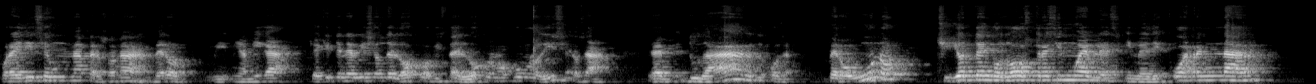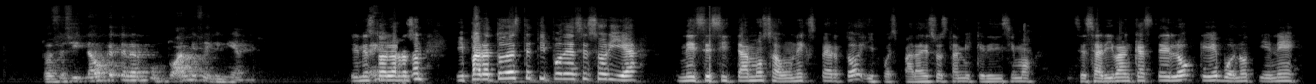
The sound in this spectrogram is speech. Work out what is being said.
por ahí dice una persona, pero mi, amiga, que hay que tener visión de loco, vista de loco, no como lo dice, o sea, eh, dudar, o sea, pero uno, si yo tengo dos, tres inmuebles y me dedico a arrendar, entonces sí tengo que tener puntual mis seguimientos. Tienes toda la razón. Y para todo este tipo de asesoría, necesitamos a un experto y pues para eso está mi queridísimo César Iván Castelo, que bueno, tiene,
